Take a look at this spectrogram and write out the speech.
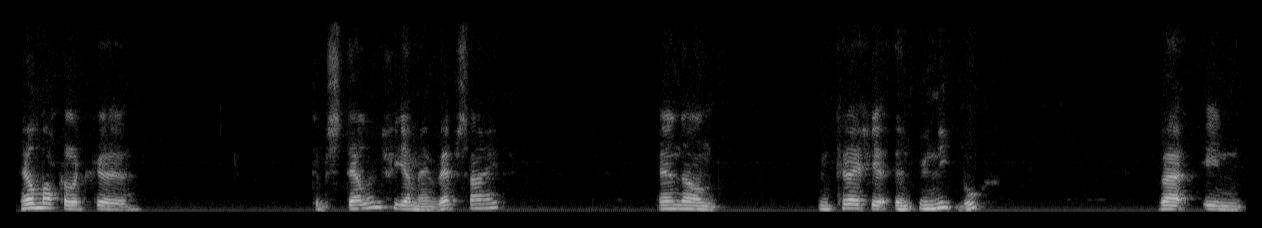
heel makkelijk te bestellen via mijn website. En dan, dan krijg je een uniek boek waarin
